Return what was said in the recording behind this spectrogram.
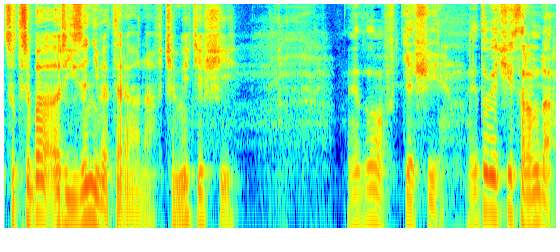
Co třeba řízení veterána? V čem je těžší? Je to těžší. Je to větší sranda,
